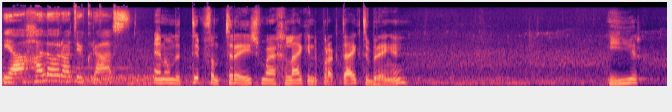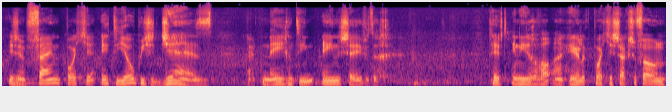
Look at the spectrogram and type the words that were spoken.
Ja, hallo Radio Kras. En om de tip van Trace maar gelijk in de praktijk te brengen. Hier is een fijn potje Ethiopische jazz uit 1971. Het heeft in ieder geval een heerlijk potje saxofoon.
